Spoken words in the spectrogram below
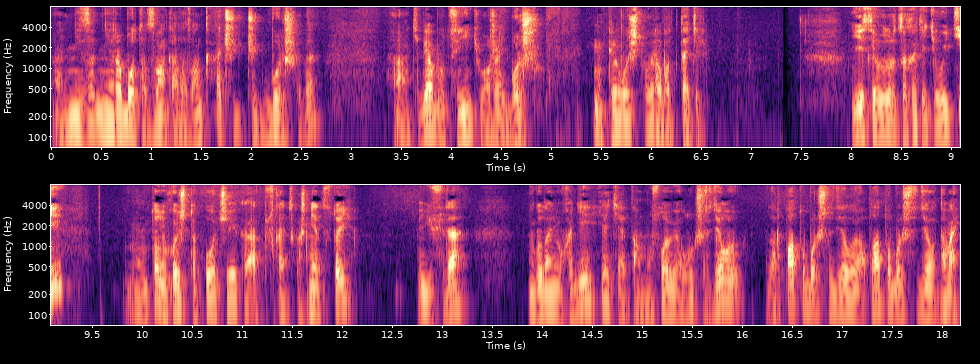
а не, за, не работа от звонка до звонка, а чуть-чуть больше, да, а тебя будут ценить, уважать больше. Ну, в первую очередь, твой работодатель. Если вы вдруг захотите уйти, никто не хочет такого человека отпускать. Скажешь, нет, стой, иди сюда, никуда не уходи, я тебе там условия лучше сделаю, зарплату больше сделаю, оплату больше сделаю, давай.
